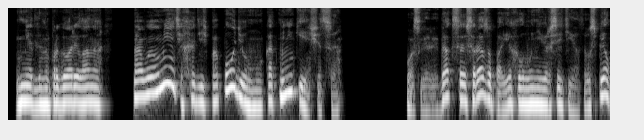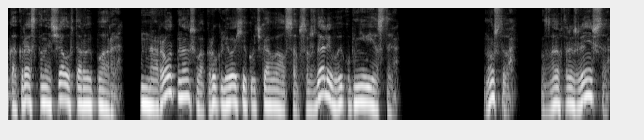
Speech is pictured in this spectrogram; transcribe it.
— медленно проговорила она, — «а вы умеете ходить по подиуму, как манекенщица?» После редакции сразу поехал в университет. Успел как раз к началу второй пары. Народ наш вокруг Лехи кучковался, обсуждали выкуп невесты. «Ну что, завтра женишься?»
